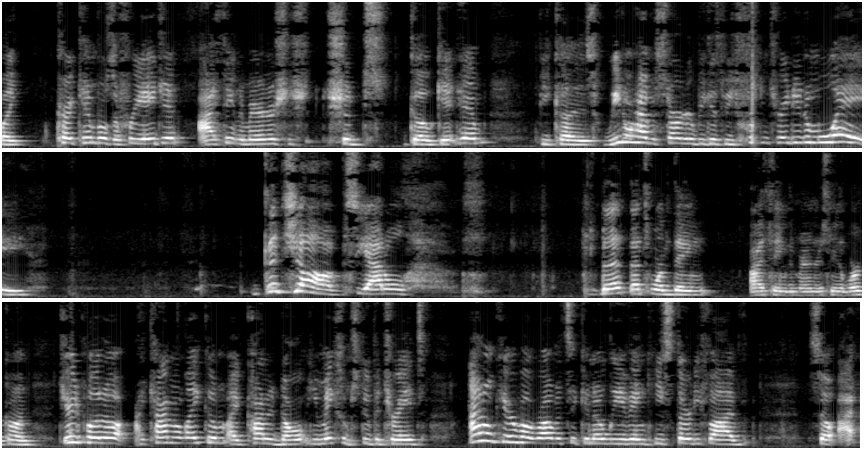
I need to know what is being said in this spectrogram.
like Craig Kimbrel's a free agent. I think the Mariners sh should go get him because we don't have a starter because we freaking traded him away. Good job, Seattle. But that, that's one thing I think the Mariners need to work on. Jerry Dipoto, I kind of like him. I kind of don't. He makes some stupid trades. I don't care about Robinson Cano leaving. He's 35. So I,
